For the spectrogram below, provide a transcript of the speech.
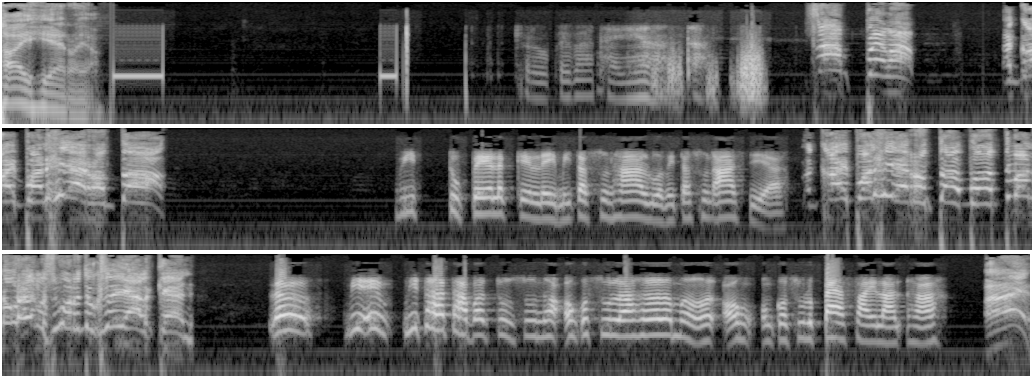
Tai Hieroja. Rupeaa. Sappela! Mä kaipaan hierontaa! Vittu pelkele, mitä sun haluaa, mitä sun asia? Mä kaipaan hierontaa 他把读书呢，我个输了喝么，我我个输了半塞啦哈。Ai!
